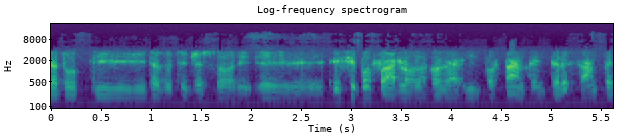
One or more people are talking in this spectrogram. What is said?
da tutti, da tutti i gestori e, e, si può farlo, la cosa importante e interessante,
